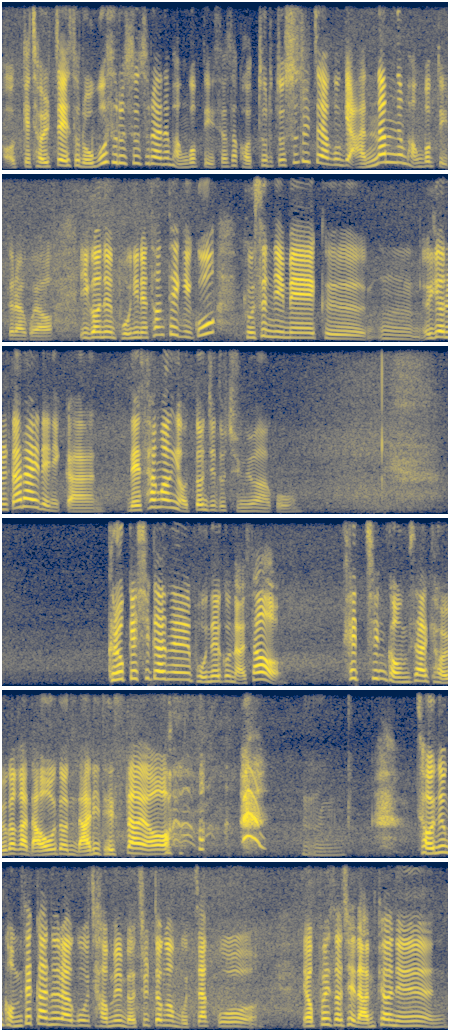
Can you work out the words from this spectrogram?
이렇게 절제해서 로봇으로 수술하는 방법도 있어서 겉으로 또 수술 자국이 안 남는 방법도 있더라고요. 이거는 본인의 선택이고 교수님의 그 음, 의견을 따라야 되니까 내 상황이 어떤지도 중요하고 그렇게 시간을 보내고 나서 세친 검사 결과가 나오던 날이 됐어요. 음, 저는 검색하느라고 잠을 며칠 동안 못 잤고 옆에서 제 남편은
